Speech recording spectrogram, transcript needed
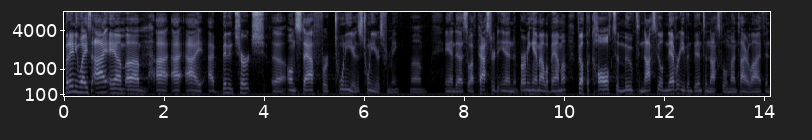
but anyways, I am, um, I, I, I, have been in church uh, on staff for 20 years. This is 20 years for me. Um, and uh, so I've pastored in Birmingham, Alabama. Felt the call to move to Knoxville. Never even been to Knoxville in my entire life. And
